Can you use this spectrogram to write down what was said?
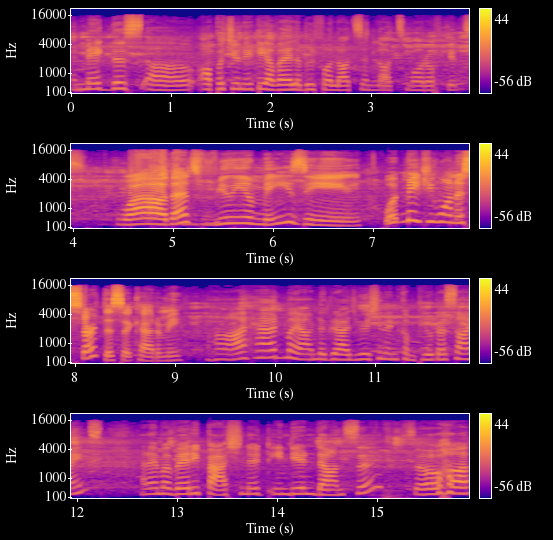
and make this uh, opportunity available for lots and lots more of kids. Wow, that's really amazing. What made you want to start this academy? Uh, I had my undergraduation in computer science, and I'm a very passionate Indian dancer. So uh,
